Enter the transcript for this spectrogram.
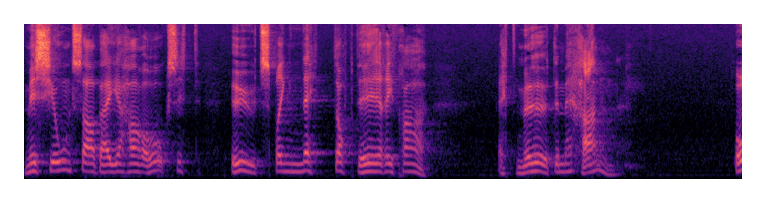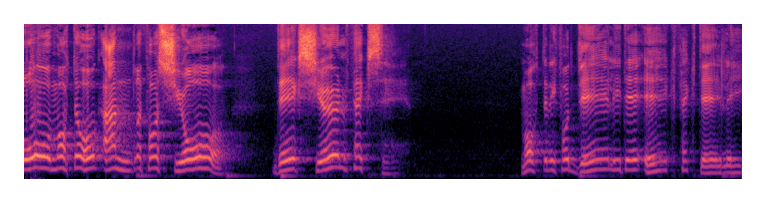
misjonsarbeidet har òg sitt utspring nettopp derifra. Et møte med Han. Og måtte òg andre få sjå det jeg sjøl fikk se. Måtte de få del i det jeg fikk del i.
